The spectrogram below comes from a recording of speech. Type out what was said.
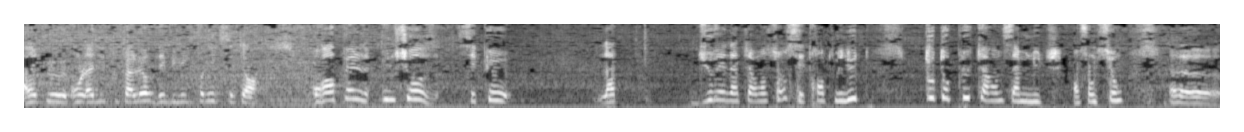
avec le, on l'a dit tout à l'heure, débit électronique, etc. On rappelle une chose, c'est que la durée d'intervention, c'est 30 minutes, tout au plus 45 minutes, en fonction, euh,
